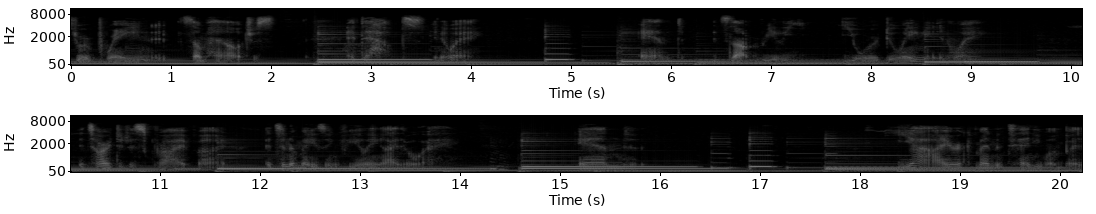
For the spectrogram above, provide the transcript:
your brain somehow just adapts in a way and it's not doing in a way. It's hard to describe but it's an amazing feeling either way. And yeah i recommend it to anyone but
